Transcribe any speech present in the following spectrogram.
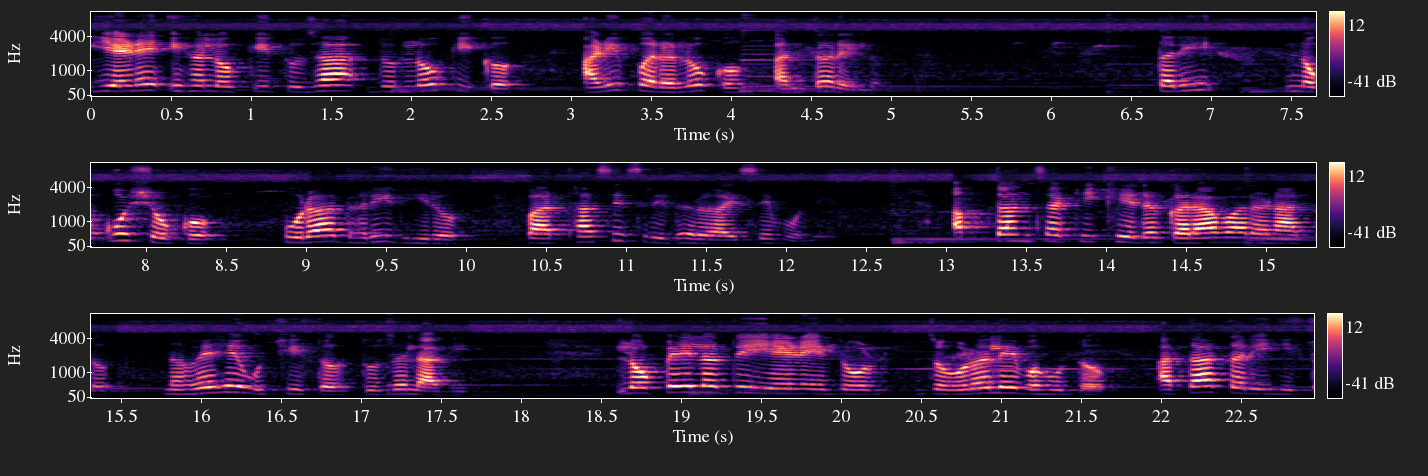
येणे इहलोकी तुझा दुर्लौकिक आणि परलोक अंतरेल. तरी नको शोक पुरा धरी धीर पार्थासी श्रीधर ऐसे बोले आप्तांसाठी खेद करावा रणात नव्हे हे उचित तुझ लागी. लोपेल ते येणे जोड जोडले बहुत आता तरी हित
